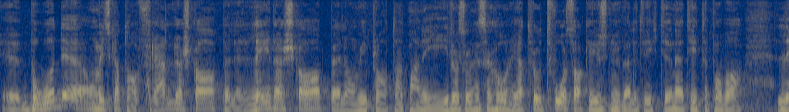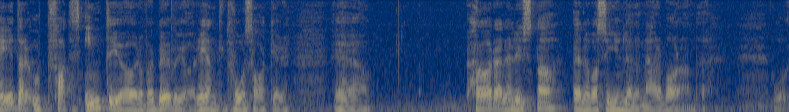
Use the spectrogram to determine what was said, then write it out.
eh, både om vi ska ta föräldraskap eller ledarskap eller om vi pratar att man är i idrottsorganisationer. Jag tror två saker just nu är väldigt viktiga när jag tittar på vad ledare uppfattas inte göra och vad vi behöver göra. Det är egentligen två saker. Eh, höra eller lyssna eller vara synlig eller närvarande. Och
